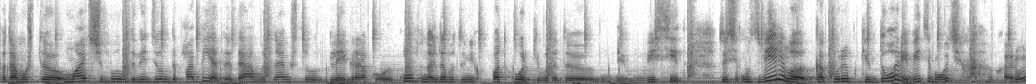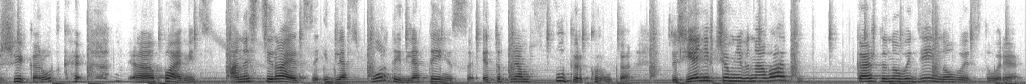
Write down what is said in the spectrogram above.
потому что матч был доведен до победы, да, мы знаем, что для игроков иногда вот у них в подкорке вот это висит. То есть у Зверева, как у рыбки Дори, видимо, очень хорошая и короткая э, память. Она стирается и для спорта, и для тенниса. Это прям супер круто. То есть я ни в чем не виноват, каждый новый день новая история.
